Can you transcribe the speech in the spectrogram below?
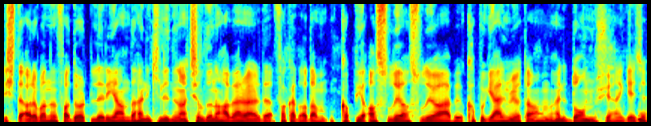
İşte arabanın fa- dörtlüleri yandı hani kilidin açıldığını haber verdi. Fakat adam kapıyı asılıyor asılıyor abi. Kapı gelmiyor tamam mı? Hani donmuş yani gece.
